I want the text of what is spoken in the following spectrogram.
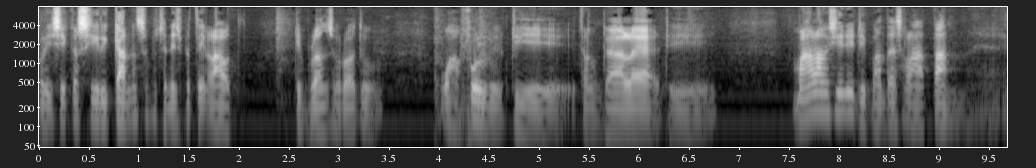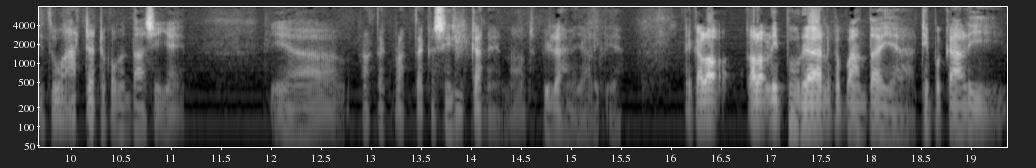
berisi kesirikan sejenis petik laut di bulan Suro itu wah full di Trenggalek di Malang sini di pantai selatan. Ya, itu ada dokumentasinya ya praktek-praktek kesirikan ya nah, ya. Ya, kalau kalau liburan ke pantai ya dibekali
